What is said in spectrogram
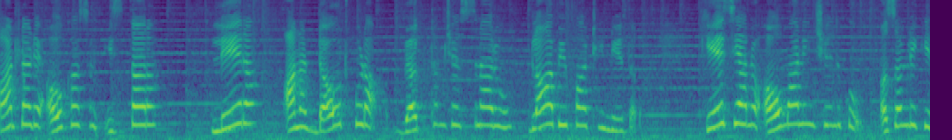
మాట్లాడే అవకాశం ఇస్తారా లేరా అన్న డౌట్ కూడా వ్యక్తం చేస్తున్నారు గులాబీ పార్టీ నేతలు. కేసీఆర్ను అవమానించేందుకు అసెంబ్లీకి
